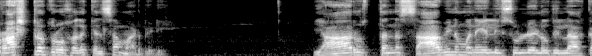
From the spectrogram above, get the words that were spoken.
ರಾಷ್ಟ್ರದ್ರೋಹದ ಕೆಲಸ ಮಾಡಬೇಡಿ. ಯಾರು ತನ್ನ ಸಾವಿನ ಮನೆಯಲ್ಲಿ ಸುಳ್ಳು ಹೇಳೋದಿಲ್ಲ ಅಕ್ಕ?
